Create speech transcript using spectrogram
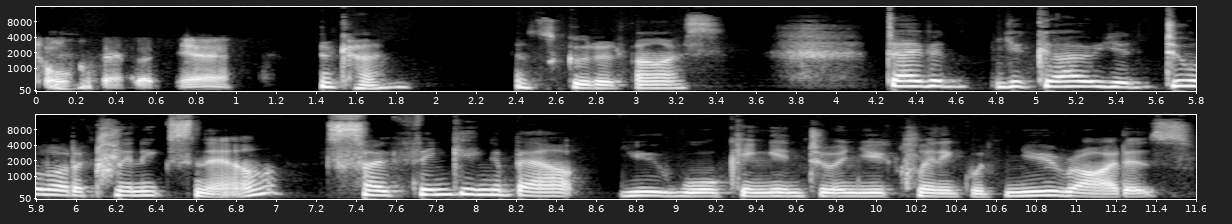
talk Mhm. about it yeah Okay, that's good advice. David, you go, you do a lot of clinics now. So, thinking about you walking into a new clinic with new riders,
